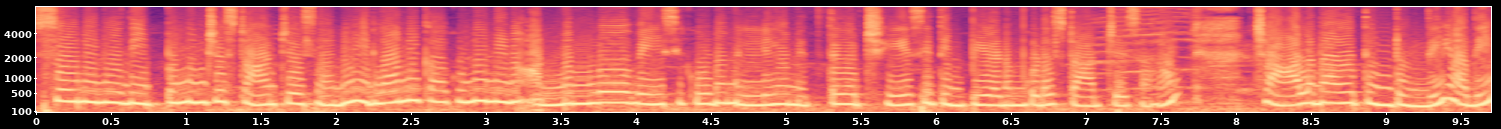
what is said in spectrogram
సో నేను అది ఇప్పటి నుంచే స్టార్ట్ చేశాను. ఇలానే కాకుండా నేను అన్నంలో వేసి కూడా మెల్లిగా మెత్తగా చేసి తినిపించడం కూడా స్టార్ట్ చేశాను. చాలా బాగా తింటుంది. అది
